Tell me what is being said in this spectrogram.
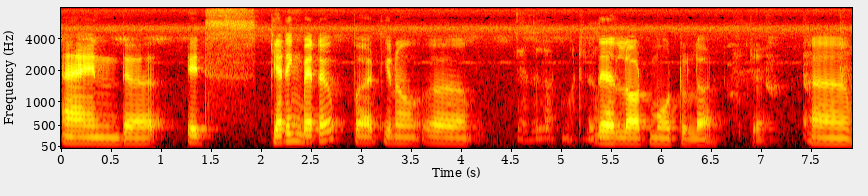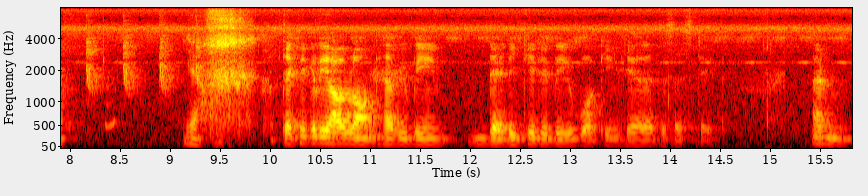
and uh, it's getting better. But you know, uh, There's a lot more to learn. there's a lot more to learn. Okay. Uh, yeah. Technically, how long have you been dedicatedly working here at this estate? And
